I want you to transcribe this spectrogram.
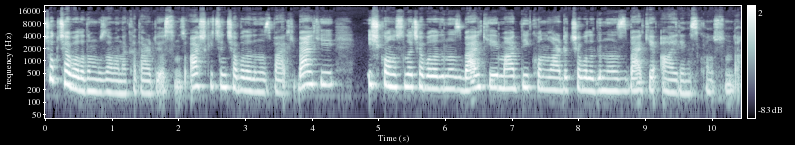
Çok çabaladım bu zamana kadar diyorsunuz. Aşk için çabaladınız belki. Belki iş konusunda çabaladınız, belki maddi konularda çabaladınız, belki aileniz konusunda.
